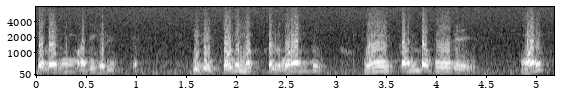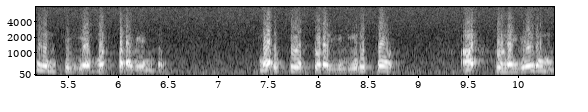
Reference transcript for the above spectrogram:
செலவும் அதிகரிக்கும். இதை பொதுமக்கள் உணர்ந்து நோய் கண்ட போதே மருத்துவம் செய்ய முற்பட வேண்டும். மருத்துவத்துறையில் இருப்போர் அத்துணை பேரும்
